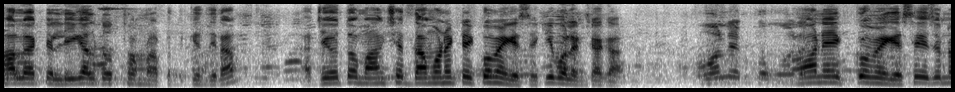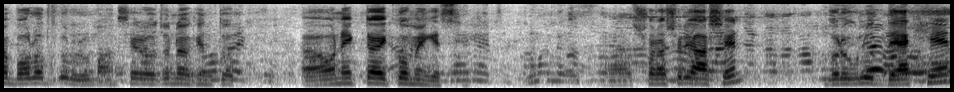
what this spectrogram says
ভালো একটা লিগ্যাল তথ্য আমরা আপনাদেরকে দিলাম। আর যেহেতু মাংসের দাম অনেকটাই কমে গেছে কি বলেন কাকা? অনেক কমে গেছে এই জন্য বলদ গরুর মাংসের ওজনও কিন্তু অনেকটাই কমে গেছে। সরাসরি আসেন। গরুগুলো দেখেন।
